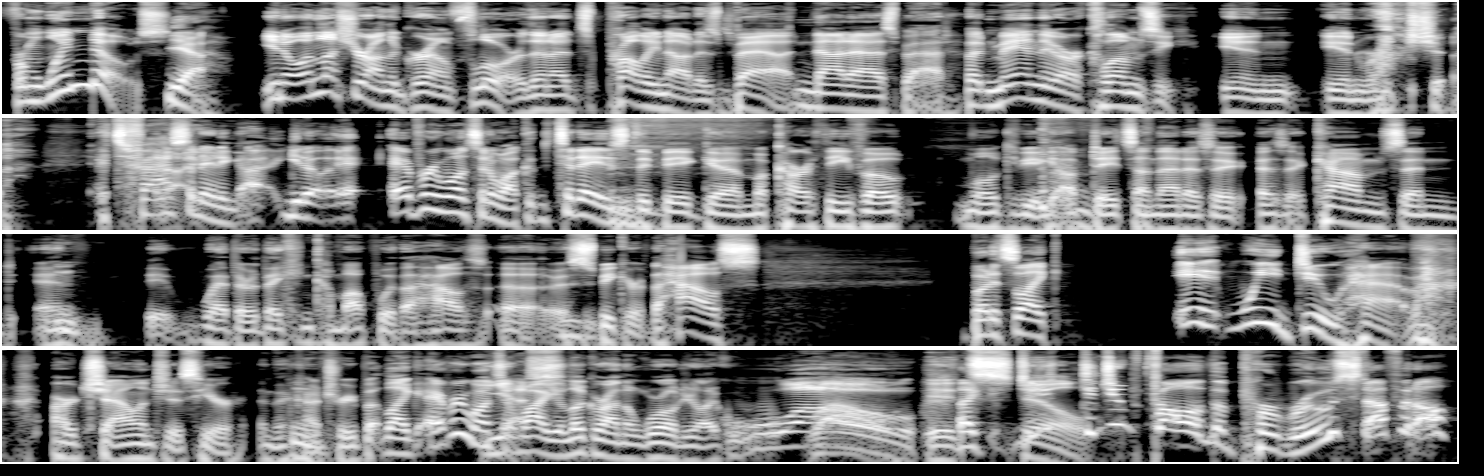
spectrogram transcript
from windows. Yeah. You know, unless you're on the ground floor, then it's probably not as bad. not as bad. But man, they are clumsy in in Russia. It's fascinating. I, you know, every once in a while. Today is the big uh, McCarthy vote. We'll give you updates on that as it as it comes, and and whether they can come up with a house uh, a Speaker of the House. But it's like. It, we do have our challenges here in the country, but like every once in a while, you look around the world, you're like, "Whoa!" Wow. It's like, still- did, did you follow the Peru stuff at all?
